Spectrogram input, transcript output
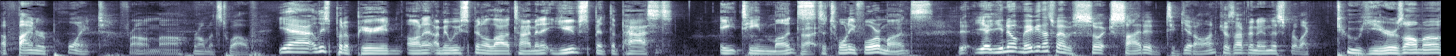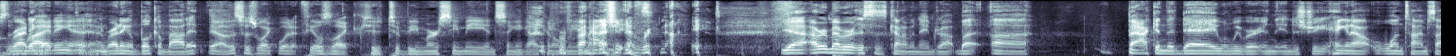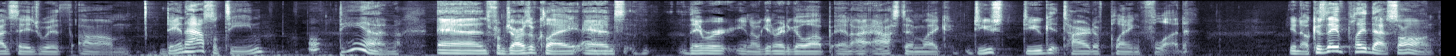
a finer point from uh, Romans 12. Yeah, at least put a period on it. I mean, we've spent a lot of time in it. You've spent the past 18 months Right. to 24 months. Yeah, you know, maybe that's why I was so excited to get on because I've been in this for like two years almost, and writing, a, it. yeah, and writing a book about it. Yeah, this is like what it feels like to, to be Mercy Me and singing I Can Only Right. Imagine every night. Yeah, I remember this is kind of a name drop, but uh, back in the day when we were in the industry, hanging out one time side stage with um, Dan Haseltine Oh, Dan. and from Jars of Clay, and they were you know getting ready to go up, and I asked him like, do you do you get tired of playing Flood? You know, because they've played that song.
